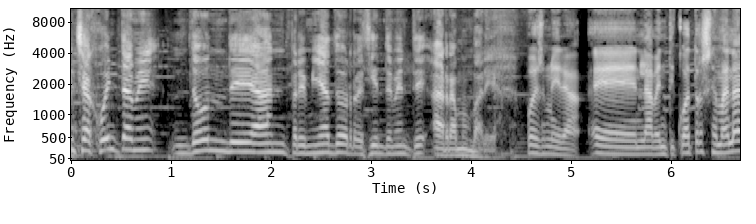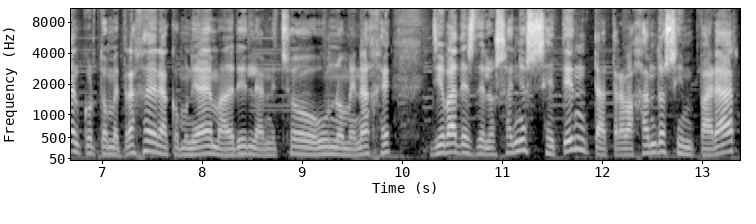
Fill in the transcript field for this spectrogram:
Arancha, cuéntame dónde han premiado recientemente a Ramón Barea. Pues mira, en la 24 semana el cortometraje de la Comunidad de Madrid le han hecho un homenaje. Lleva desde los años 70 trabajando sin parar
